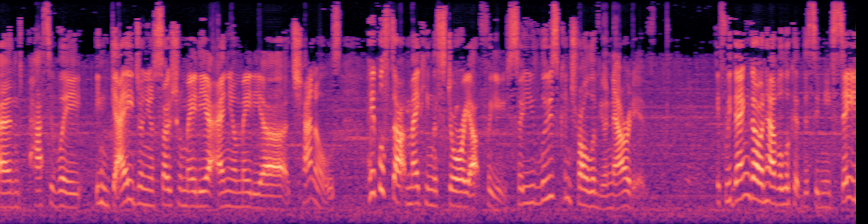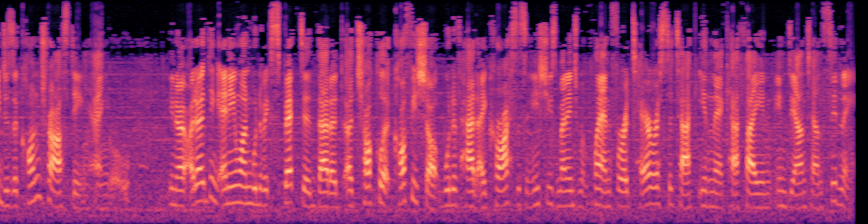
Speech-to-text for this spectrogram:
and passively engage on your social media and your media channels, people start making the story up for you, so you lose control of your narrative. If we then go and have a look at the Sydney siege as a contrasting angle, you know, I don't think anyone would have expected that a, a, chocolate coffee shop would have had a crisis and issues management plan for a terrorist attack in their cafe in, in downtown Sydney.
